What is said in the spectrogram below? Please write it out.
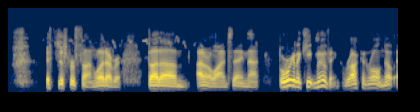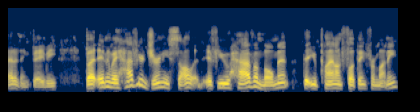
it's just for fun, whatever. But um, I don't know why I'm saying that. But we're going to keep moving, rock and roll, no editing, baby. But anyway, have your journey solid. If you have a moment that you plan on flipping for money,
